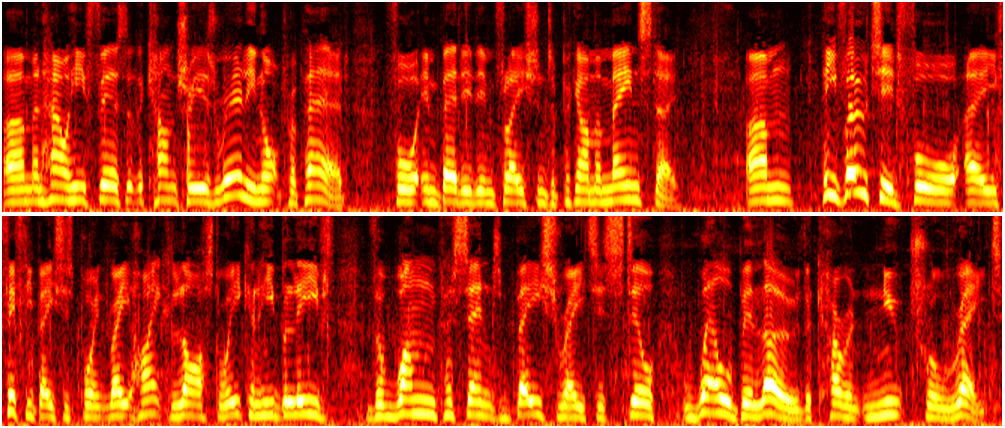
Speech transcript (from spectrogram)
um, and how he fears that the country is really not prepared for embedded inflation to become a mainstay. Um, he voted for a 50 basis point rate hike last week, and he believes the 1% base rate is still well below the current neutral rate.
